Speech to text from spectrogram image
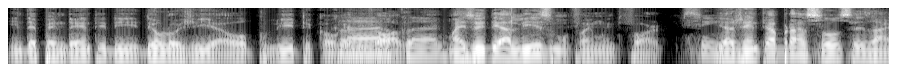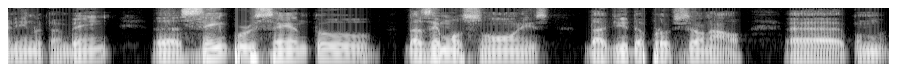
independente de ideologia ou política ou Claro, religiosa. claro. Mas o idealismo foi muito forte. Sim. E a gente abraçou o Cesarino também, eh, 100% das emoções da vida profissional. Eh, como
